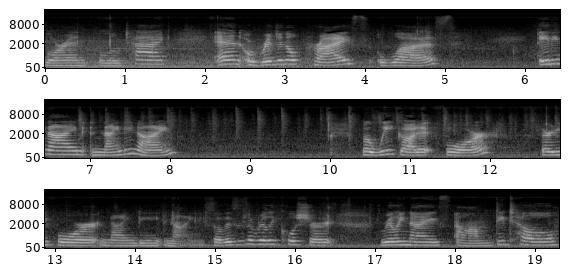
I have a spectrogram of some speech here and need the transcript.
Lauren polo tag. And original price was $89.99. But we got it for $34.99. So this is a really cool shirt. Really nice um, detail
